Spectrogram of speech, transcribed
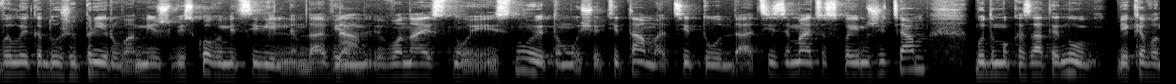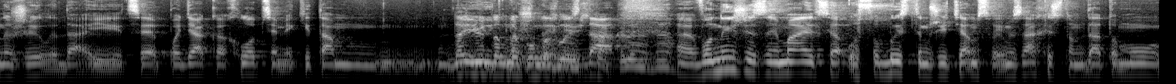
велика дуже прірва між військовим і цивільним. Да, він, Да. Вона існує. Існує, тому що ті там, а ті тут. Да, ці займаються своїм життям, будемо казати, ну, яке вони жили. Да, і це подяка хлопцям, які там Дають нам таку можливість, Да. так, да, да. Е, Вони ж займаються особистим життям, своїм захистом, да, тому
